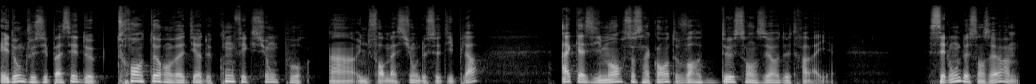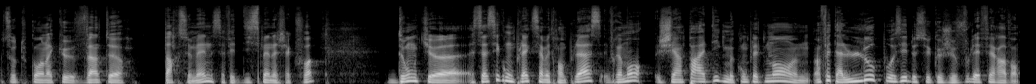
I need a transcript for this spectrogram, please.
Et donc je suis passé de 30 heures, on va dire, de confection pour une formation de ce type-là, à quasiment 150, voire 200 heures de travail. C'est long, 200 heures, surtout quand on n'a que 20 heures par semaine, ça fait 10 semaines à chaque fois. Donc euh, c'est assez complexe à mettre en place. Vraiment, j'ai un paradigme complètement, euh, en fait, à l'opposé de ce que je voulais faire avant.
